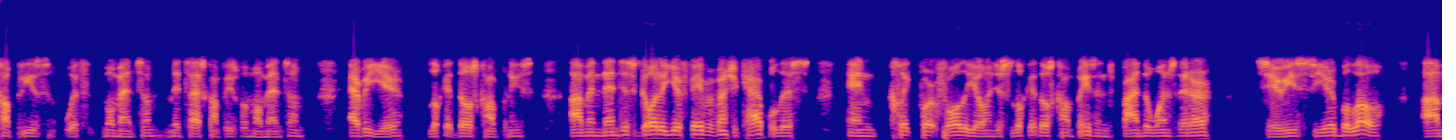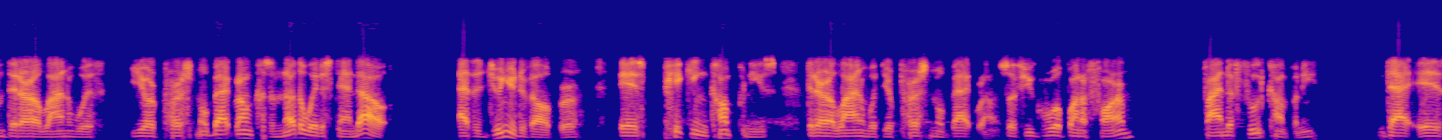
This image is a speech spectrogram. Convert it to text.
companies with momentum, mid-sized companies with momentum every year. Look at those companies, um, and then just go to your favorite venture capitalists and click portfolio and just look at those companies and find the ones that are Series C or below um, that are aligned with your personal background. Because another way to stand out as a junior developer is picking companies that are aligned with your personal background. So if you grew up on a farm, find a food company that is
